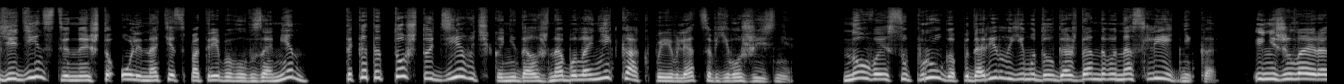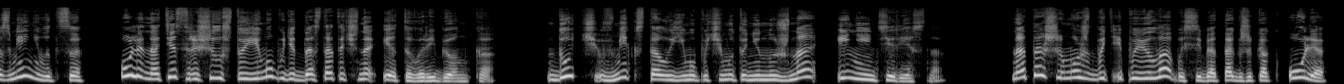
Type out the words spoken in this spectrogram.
Единственное, что Олин отец потребовал взамен, так это то, что девочка не должна была никак появляться в его жизни. Новая супруга подарила ему долгожданного наследника, и, не желая размениваться, Олин отец решил, что ему будет достаточно этого ребенка. Дочь вмиг стала ему почему-то не нужна и неинтересна. Наташа, может быть, и повела бы себя так же, как Оля,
